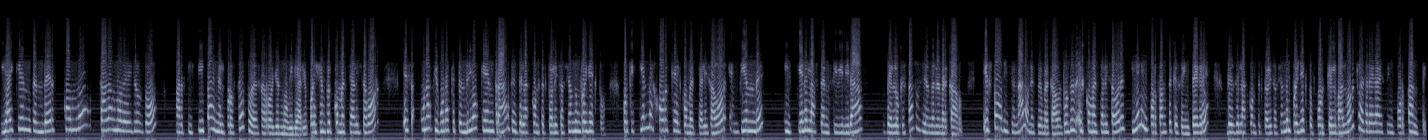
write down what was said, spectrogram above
Y hay que entender cómo cada uno de ellos dos participa en el proceso de desarrollo inmobiliario. Por ejemplo, el comercializador es una figura que tendría que entrar desde la conceptualización de un proyecto, porque ¿quién mejor que el comercializador entiende y tiene la sensibilidad de lo que está sucediendo en el mercado? Esto adicional a un estudio de mercado. Entonces, el comercializador es bien importante que se integre desde la conceptualización del proyecto, porque el valor que agrega es importante.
